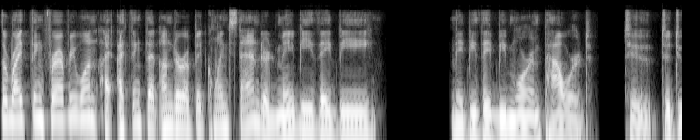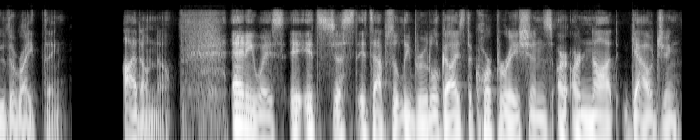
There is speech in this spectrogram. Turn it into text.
the right thing for everyone. I, I think that under a Bitcoin standard, maybe they'd be maybe they'd be more empowered to to do the right thing. I don't know. Anyways, it's just it's absolutely brutal, guys. The corporations are are not gouging.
